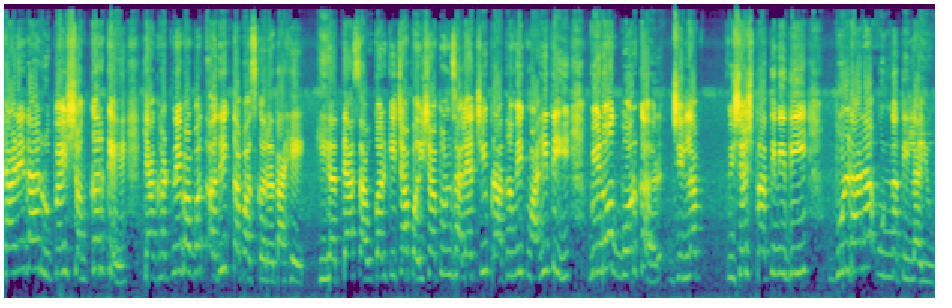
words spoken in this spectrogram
ठाणेदार रुपेश शंकरके या घटनेबाबत अधिक तपास करत आहे. ही हत्या सावकारकीच्या पैशातून झाल्याची प्राथमिक माहिती विनोद बोरकर जिल्हा विशेष प्रतिनिधी बुलढाणा उन्नती लाईव्ह.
